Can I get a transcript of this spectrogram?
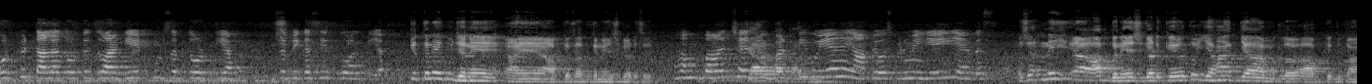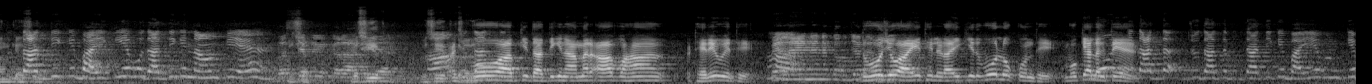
और फिर ताला तोड़ के द्वार गेट फूट सब तोड़ दिया सभी का सिर खोल दिया। कितने कुछ जने आए हैं आपके साथ गणेशगढ़ से? हम पाँच छः जो भर्ती हुई है ना यहाँ पे हॉस्पिटल में यही है बस। अच्छा नहीं आप गणेशगढ़ के हो तो यहाँ क्या मतलब आपकी दुकान कैसे दादी के भाई की है वो दादी के नाम पे है। अच्छा वसीयत वसीयत अच्छा, वो आपकी दादी के नाम है आप वहाँ ठहरे हुए थे? हाँ। तो वो जो आए थे लड़ाई की तो वो लोग कौन थे? वो क्या लगते वो हैं? उनके दादा जो दादा दादी के भाई है उनके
